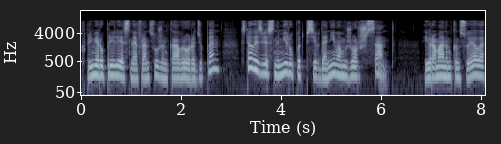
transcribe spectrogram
К примеру, прелестная француженка Аврора Дюпен стала известна миру под псевдонимом Жорж Санд. Ее романом «Консуэла»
